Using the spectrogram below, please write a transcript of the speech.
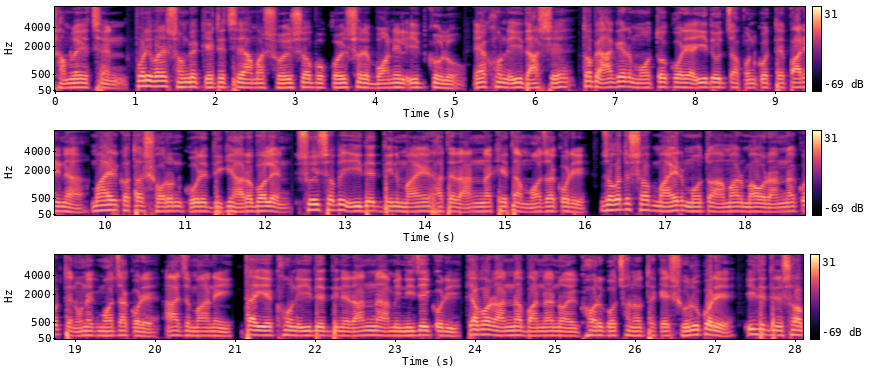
সামলেছেন পরিবারের সঙ্গে কেটেছে আমার শৈশব ও কৈশোরে বনের ঈদগুলো। এখন ঈদ আসে, তবে আগের মতো করে ঈদ উদযাপন করতে পারি না। মায়ের কথা স্মরণ করে দিকে আরও বলেন, শৈশবে ঈদের দিন মায়ের হাতে রান্না খেতাম মজা করে। জগতের সব মায়ের মতো আমার মাও রান্না করতেন অনেক মজা করে। আজ মা নেই, তাই এখন ঈদের দিনে রান্না আমি নিজেই করি। কেবল রান্না বান্না নয়, ঘর গোছানো থেকে শুরু করে ঈদের দিনে সব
